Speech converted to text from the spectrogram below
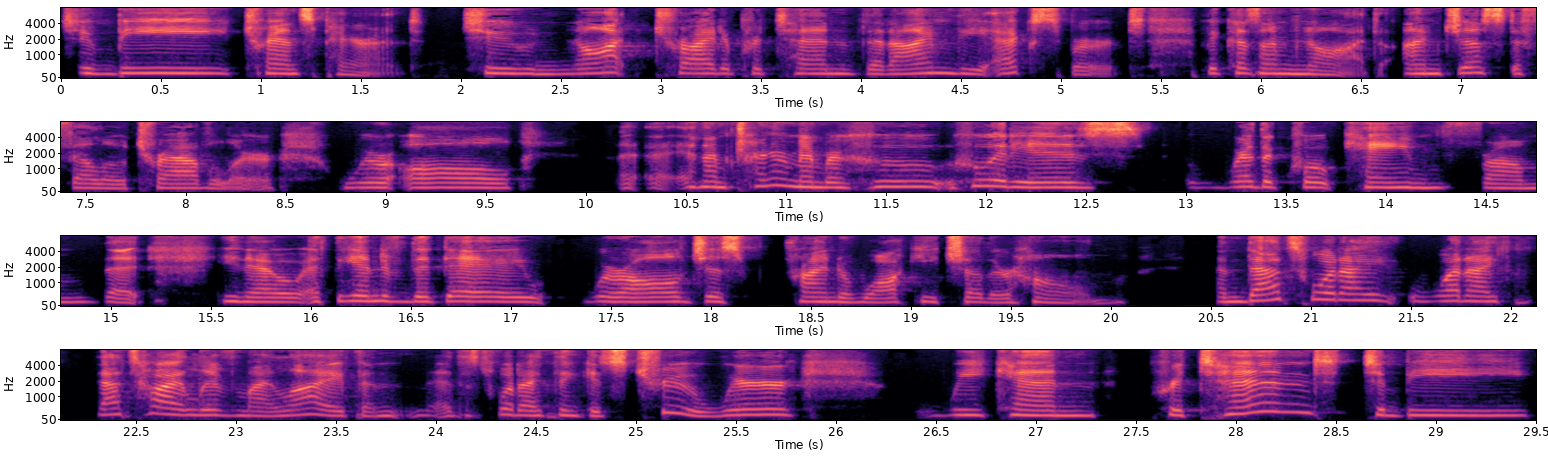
to be transparent to not try to pretend that I'm the expert because I'm not. I'm just a fellow traveler. We're all uh, and I'm trying to remember who who it is where the quote came from that you know at the end of the day we're all just trying to walk each other home and that's what i what i that's how i live my life and that's what i think is true where we can pretend to be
